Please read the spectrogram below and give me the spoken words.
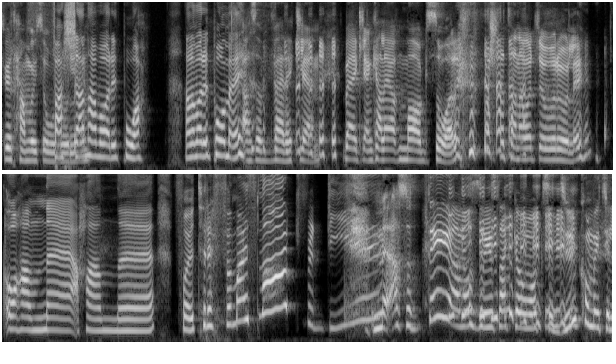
du vet han var ju så orolig. Farsan har varit på. Han har varit på mig. Alltså verkligen, verkligen. Kalle har haft magsår för att han har varit så orolig. Och han, eh, han eh, får ju träffa mig snart för det. Men alltså det måste vi snacka om också. Du kommer ju till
